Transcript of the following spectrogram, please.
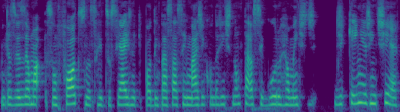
Muitas vezes é uma, são fotos nas redes sociais, né, que podem passar essa imagem quando a gente não tá seguro realmente de, de quem a gente é.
